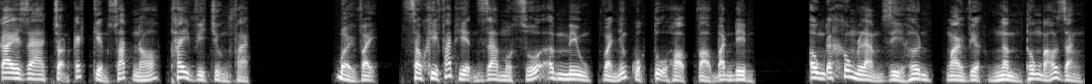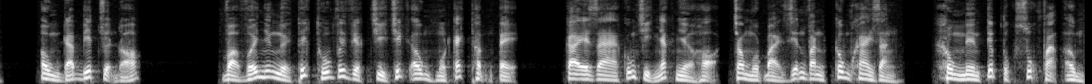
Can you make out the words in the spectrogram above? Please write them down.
Kaeza chọn cách kiểm soát nó thay vì trừng phạt. Bởi vậy, sau khi phát hiện ra một số âm mưu và những cuộc tụ họp vào ban đêm, ông đã không làm gì hơn ngoài việc ngầm thông báo rằng ông đã biết chuyện đó. Và với những người thích thú với việc chỉ trích ông một cách thậm tệ, Kaeza cũng chỉ nhắc nhở họ trong một bài diễn văn công khai rằng không nên tiếp tục xúc phạm ông.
